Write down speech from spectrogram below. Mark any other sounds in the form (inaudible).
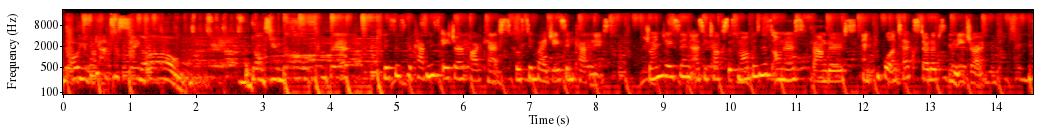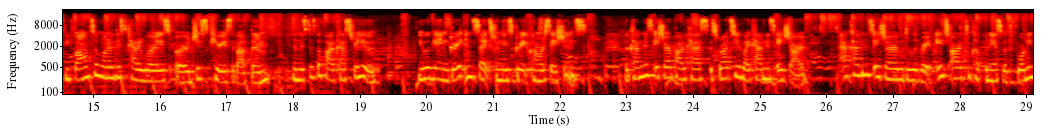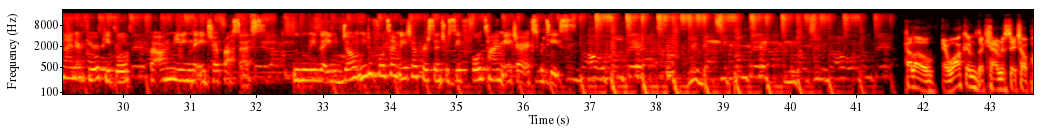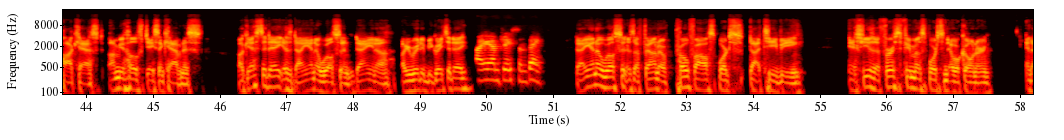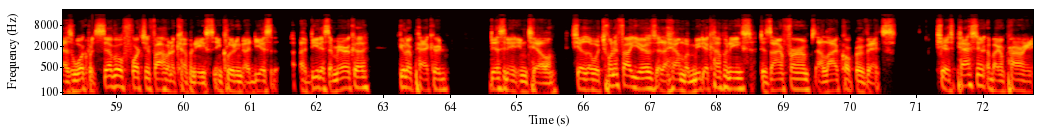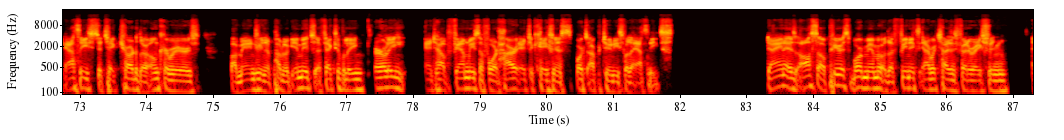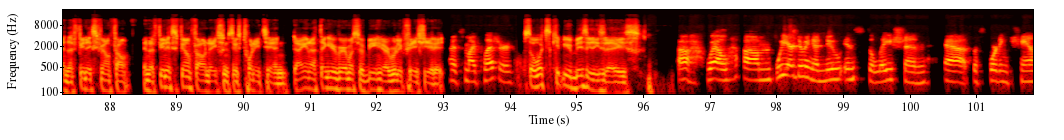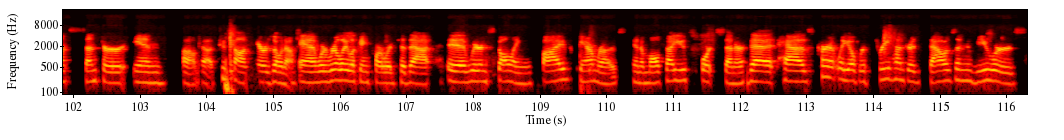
know you've got to sing along. Don't you know? This is the Cavness HR podcast hosted by Jason Cavness. Join Jason as he talks to small business owners, founders, and people in tech, startups, and HR. If you fall into one of these categories or are just curious about them, then this is the podcast for you. You will gain great insights from these great conversations. The Cavness HR podcast is brought to you by Cavness HR. At Cavness HR, we deliver HR to companies with 49 or fewer people by automating the HR process. We believe that you don't need a full time HR person to receive full time HR expertise. Hello, and welcome to the Cavness HR podcast. I'm your host, Jason Cavness. Our guest today is Diana Wilson. Diana, are you ready to be great today? I am, Jason. Thanks. Diana Wilson is a founder of ProfileSports.tv, and she is the first female sports network owner and has worked with several Fortune 500 companies, including Adidas, Adidas America, Hewlett Packard, Disney, and Intel. She has over 25 years at the helm of media companies, design firms, and live corporate events. She is passionate about empowering athletes to take charge of their own careers by managing their public image effectively, early, and to help families afford higher education and sports opportunities for the athletes. Diana is also a previous board member of the Phoenix Advertising Federation and the Phoenix Film Found- and the Phoenix Film Foundation since 2010. Diana, thank you very much for being here. I really appreciate it. It's my pleasure. So, what's keeping you busy these days? Uh, well, um, we are doing a new installation at the Sporting Chance Center in um, uh, Tucson, Arizona, and we're really looking forward to that. Uh, we're installing five cameras in a multi-use sports center that has currently over 300,000 viewers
